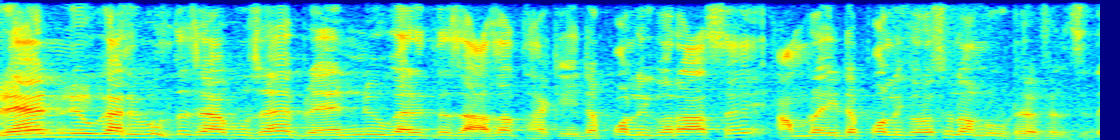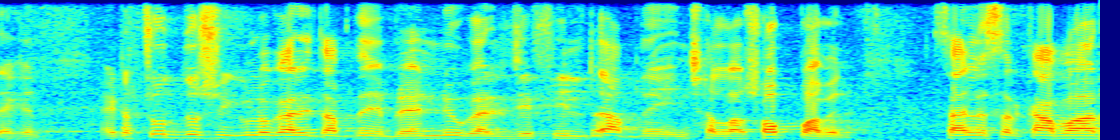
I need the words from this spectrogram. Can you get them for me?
ব্র্যান্ড নিউ গাড়ি বলতে যা বোঝায় ব্র্যান্ড নিউ গাড়িতে যা যা থাকে এটা পলি করা আছে আমরা এটা পলি করা ছিল আমরা উঠে ফেলছি। দেখেন এটা চোদ্দোশো কিলো গাড়িতে আপনি ব্র্যান্ড নিউ গাড়ির যে ফিলটা আপনি ইনশাল্লাহ সব পাবেন। সাইলেন্সার কাভার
